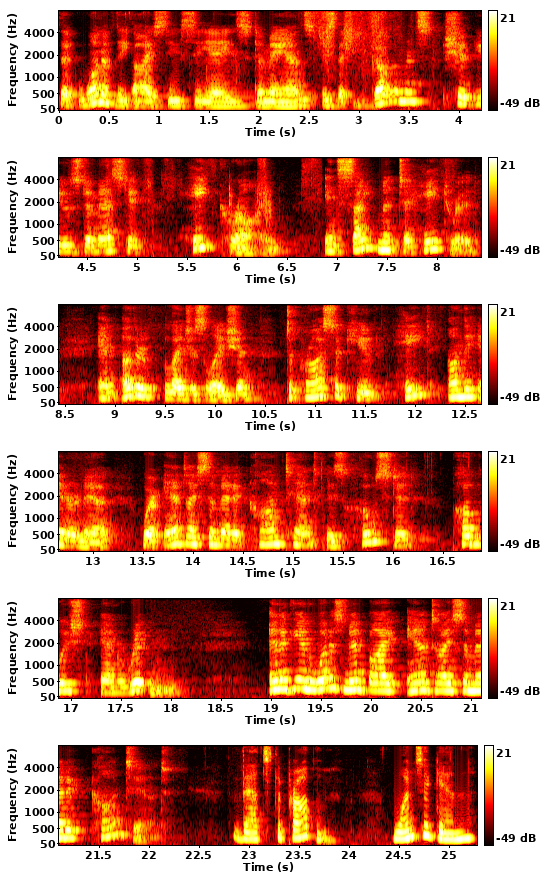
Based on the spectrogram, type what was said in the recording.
that one of the ICCA's demands is that governments should use domestic hate crime, incitement to hatred, and other legislation to prosecute hate on the internet where anti Semitic content is hosted, published, and written and again, what is meant by anti Semitic content? That's the problem. Once again,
